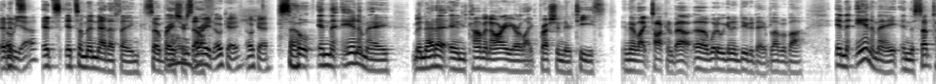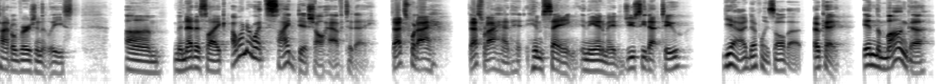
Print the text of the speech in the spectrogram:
And Oh, it's, yeah? It's it's a Mineta thing, so brace Oh, yourself. Great. Okay. Okay. So in the anime, Mineta and Kaminari are like brushing their teeth and they're like talking about uh, what are we going to do today, blah blah blah. In the anime, in the subtitled version at least, um, Mineta's like, I wonder what side dish I'll have today. That's what I that's what I had him saying in the anime. Did you see that too? Yeah, I definitely saw that. Okay, in the manga, Ma-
